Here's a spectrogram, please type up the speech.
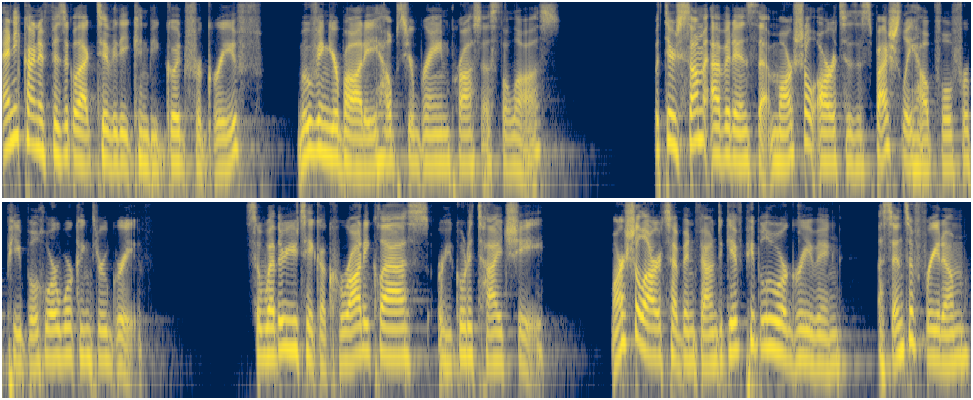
Any kind of physical activity can be good for grief, Moving your body helps your brain process the loss. But there's some evidence that martial arts is especially helpful for people who are working through grief. So, whether you take a karate class or you go to Tai Chi, martial arts have been found to give people who are grieving a sense of freedom,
